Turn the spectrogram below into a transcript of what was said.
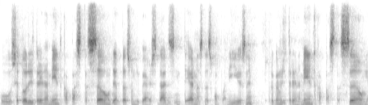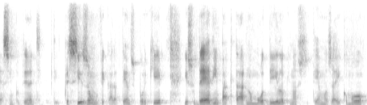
o setor de treinamento, capacitação dentro das universidades internas das companhias, né, programas de treinamento, capacitação e assim por diante, precisam ficar atentos porque isso deve impactar no modelo que nós temos aí como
